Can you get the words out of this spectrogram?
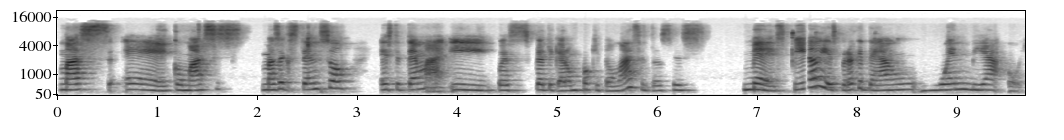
más, eh, con más, más extenso este tema y pues platicar un poquito más. Entonces, me despido y espero que tengan un buen día hoy.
